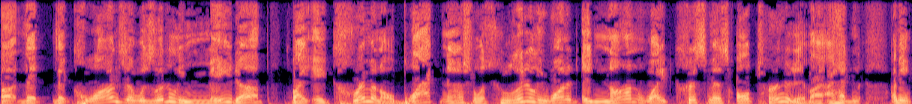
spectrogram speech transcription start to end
Uh, that that Kwanzaa was literally made up by a criminal black nationalist who literally wanted a non-white Christmas alternative. I, I hadn't. I mean,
